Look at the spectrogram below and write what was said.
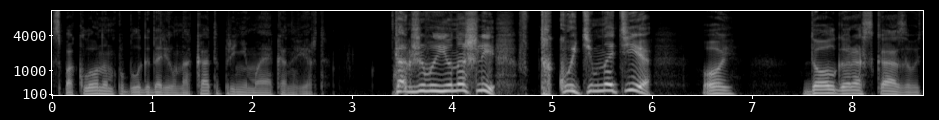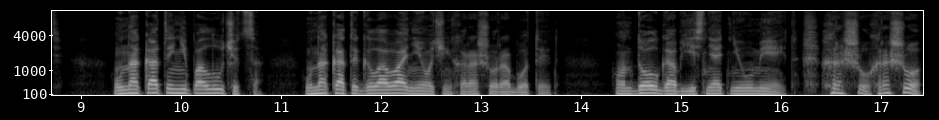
С поклоном поблагодарил Наката, принимая конверт. Как же вы ее нашли? В такой темноте! Ой, долго рассказывать. У Накаты не получится. У Накаты голова не очень хорошо работает. Он долго объяснять не умеет. Хорошо, хорошо.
